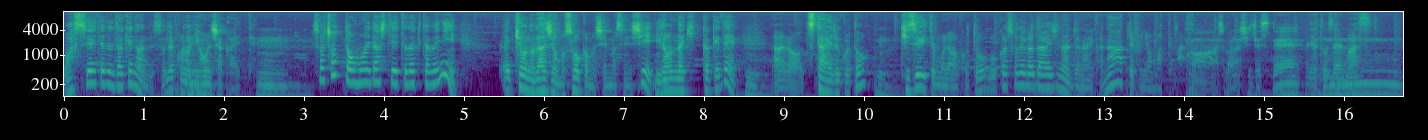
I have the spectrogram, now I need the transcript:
忘れてるだけなんですよねこの日本社会って。うん。それをちょっと思い出していただくためにえ今日のラジオもそうかもしれませんしいろんなきっかけでうん。あの伝えることうん。気づいてもらうこと僕はそれが大事なんじゃないかなっていうふうに思ってます。ああ素晴らしいですね。ありがとうございます。うん。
